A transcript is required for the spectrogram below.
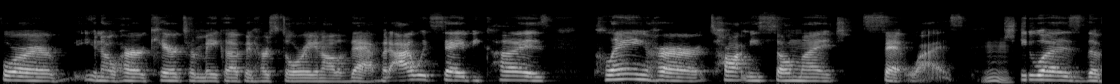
for you know her character makeup and her story and all of that. But I would say because playing her taught me so much set wise. Mm. She was the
